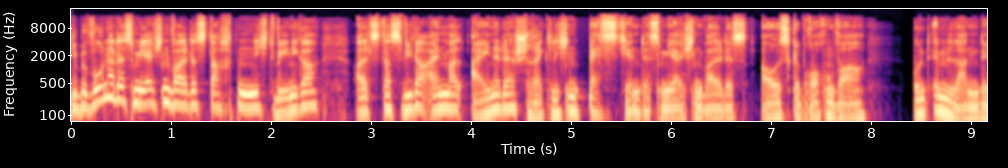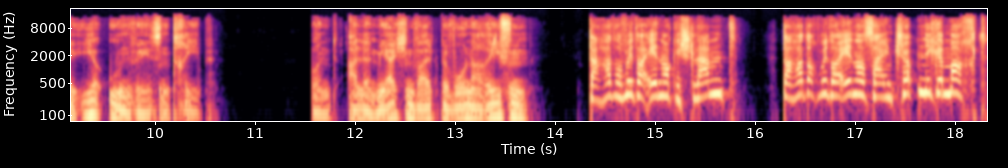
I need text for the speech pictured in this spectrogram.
Die Bewohner des Märchenwaldes dachten nicht weniger, als dass wieder einmal eine der schrecklichen Bestien des Märchenwaldes ausgebrochen war und im Lande ihr Unwesen trieb. Und alle Märchenwaldbewohner riefen, Da hat doch wieder einer geschlammt, da hat doch wieder einer seinen Job nie gemacht,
